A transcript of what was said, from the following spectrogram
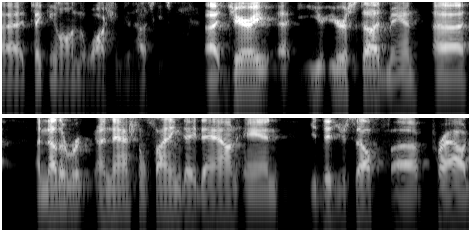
uh, taking on the Washington Huskies. Uh, Jerry, uh, you, are a stud, man. Uh, another re- national signing day down, and you did yourself uh, proud.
